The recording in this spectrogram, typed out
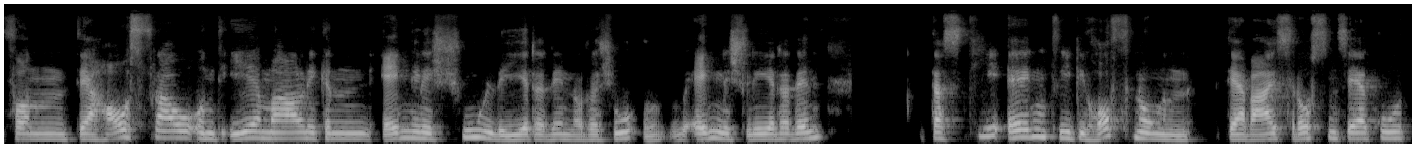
von der Hausfrau und ehemaligen Englisch-Schullehrerin oder Schu Englischlehrerin, dass die irgendwie die Hoffnungen der Weißrussen sehr gut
